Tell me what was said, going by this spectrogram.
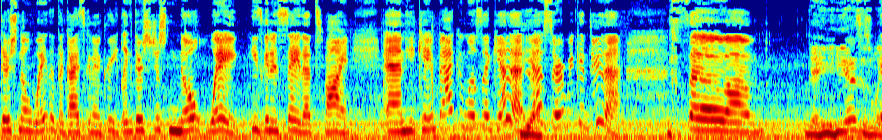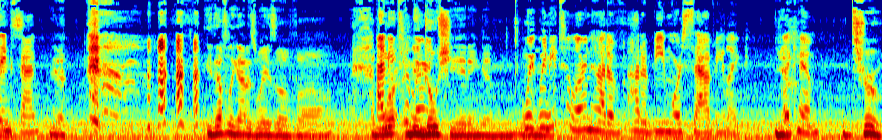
there's no way that the guy's gonna agree like there's just no way he's gonna say that's fine and he came back and was like yeah that Yeah. yeah sir we can do that so um Yeah, he, he has his ways. Thanks, Dad. Yeah. he definitely got his ways of, uh, of I need more to learn. negotiating and. we, we need to learn how to how to be more savvy like Yeah. like him True.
